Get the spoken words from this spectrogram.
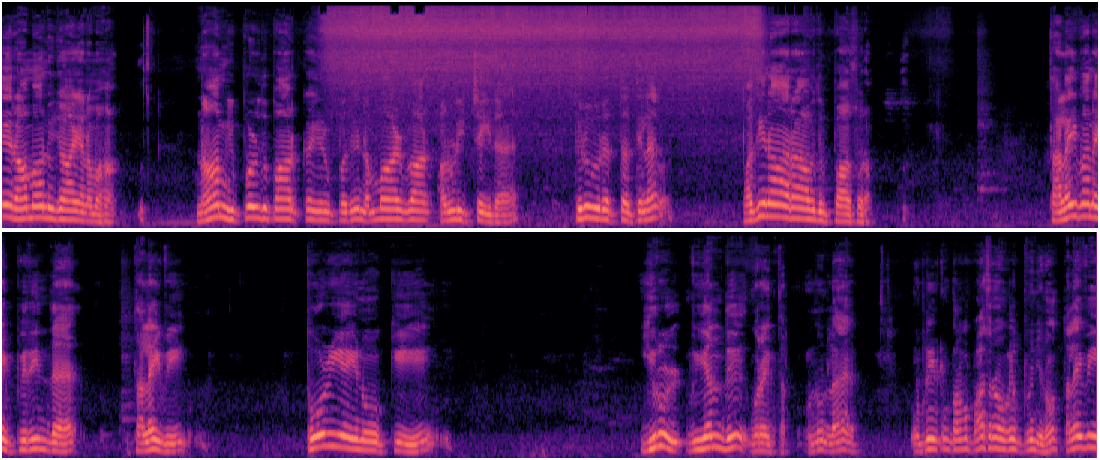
ராமானுஜாய நமகா நாம் இப்பொழுது பார்க்க இருப்பது நம்மாழ்வார் அருளி செய்த திருவிருத்தத்தில் பதினாறாவது பாசுரம். தலைவனை பிரிந்த தலைவி தோழியை நோக்கி இருள் வியந்து உரைத்தார் ஒன்றும் இல்லை. எப்படி இருக்குன்னு பாருங்க பாசுரம் உங்களுக்கு புரிஞ்சிடும். தலைவி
